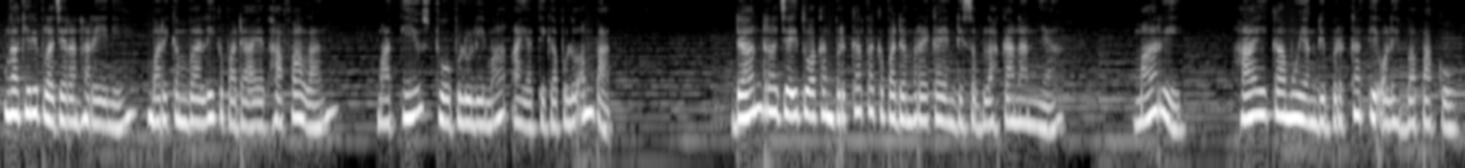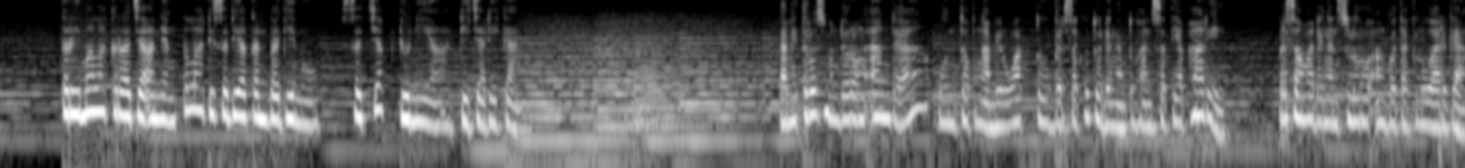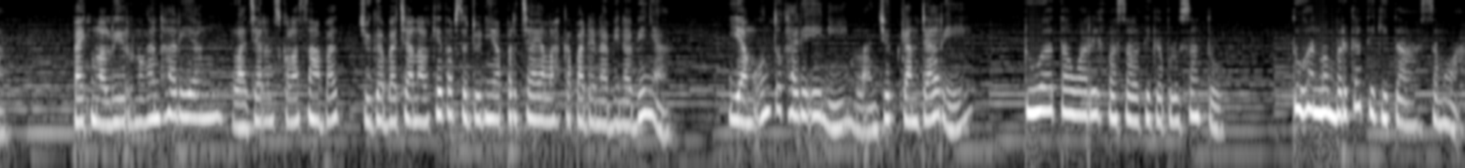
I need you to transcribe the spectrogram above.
Mengakhiri pelajaran hari ini, mari kembali kepada ayat hafalan Matius 25 ayat 34. Dan raja itu akan berkata kepada mereka yang di sebelah kanannya, Mari, hai kamu yang diberkati oleh Bapakku, terimalah kerajaan yang telah disediakan bagimu sejak dunia dijadikan. Kami terus mendorong Anda untuk mengambil waktu bersekutu dengan Tuhan setiap hari, bersama dengan seluruh anggota keluarga baik melalui renungan harian, pelajaran sekolah sahabat, juga bacaan Alkitab sedunia percayalah kepada nabi-nabinya, yang untuk hari ini melanjutkan dari 2 Tawarif pasal 31. Tuhan memberkati kita semua.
